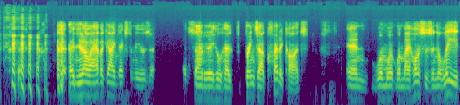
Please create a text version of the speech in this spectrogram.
and you know, I have a guy next to me who's a, on Saturday who has brings out credit cards, and when when my horse is in the lead,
